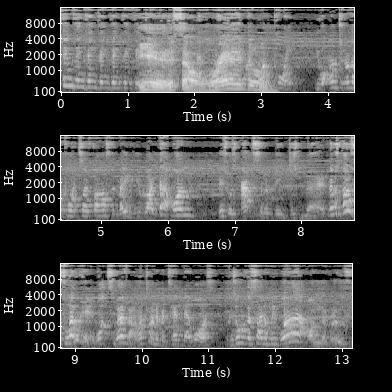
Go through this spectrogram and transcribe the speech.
thing, thing, thing, thing, thing, thing, thing. Yeah, this thing. sound And you were at, one point, you were onto another point so fast that maybe you like that one. This was absolutely just mad. There was no flow here whatsoever. I'm not trying to pretend there was, because all of a sudden we were on the roof.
